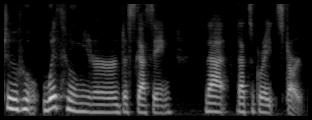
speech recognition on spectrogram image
to who, with whom you're discussing, that that's a great start.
